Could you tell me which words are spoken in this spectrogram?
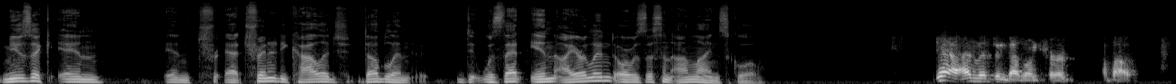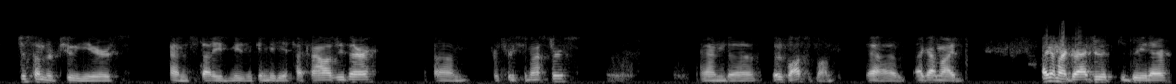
music in in tr- at Trinity College, Dublin? Did, was that in Ireland or was this an online school? Yeah, I lived in Dublin for about just under two years and studied music and media technology there um, for three semesters, and uh, it was lots of fun. Yeah, I got my I got my graduate degree there,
